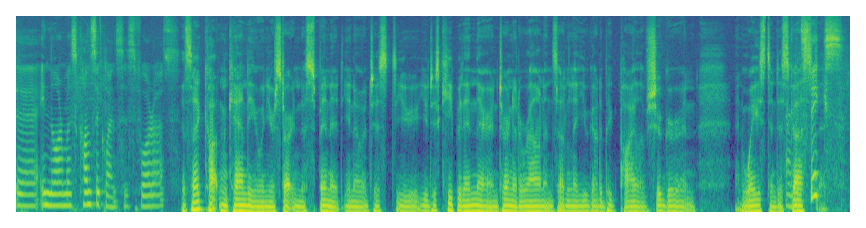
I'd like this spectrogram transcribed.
uh, enormous consequences for us. It's like cotton candy when you're starting to spin it. You know, it just you you just keep it in there and turn it around, and suddenly you got a big pile of sugar and and waste and and it disgust. sticks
